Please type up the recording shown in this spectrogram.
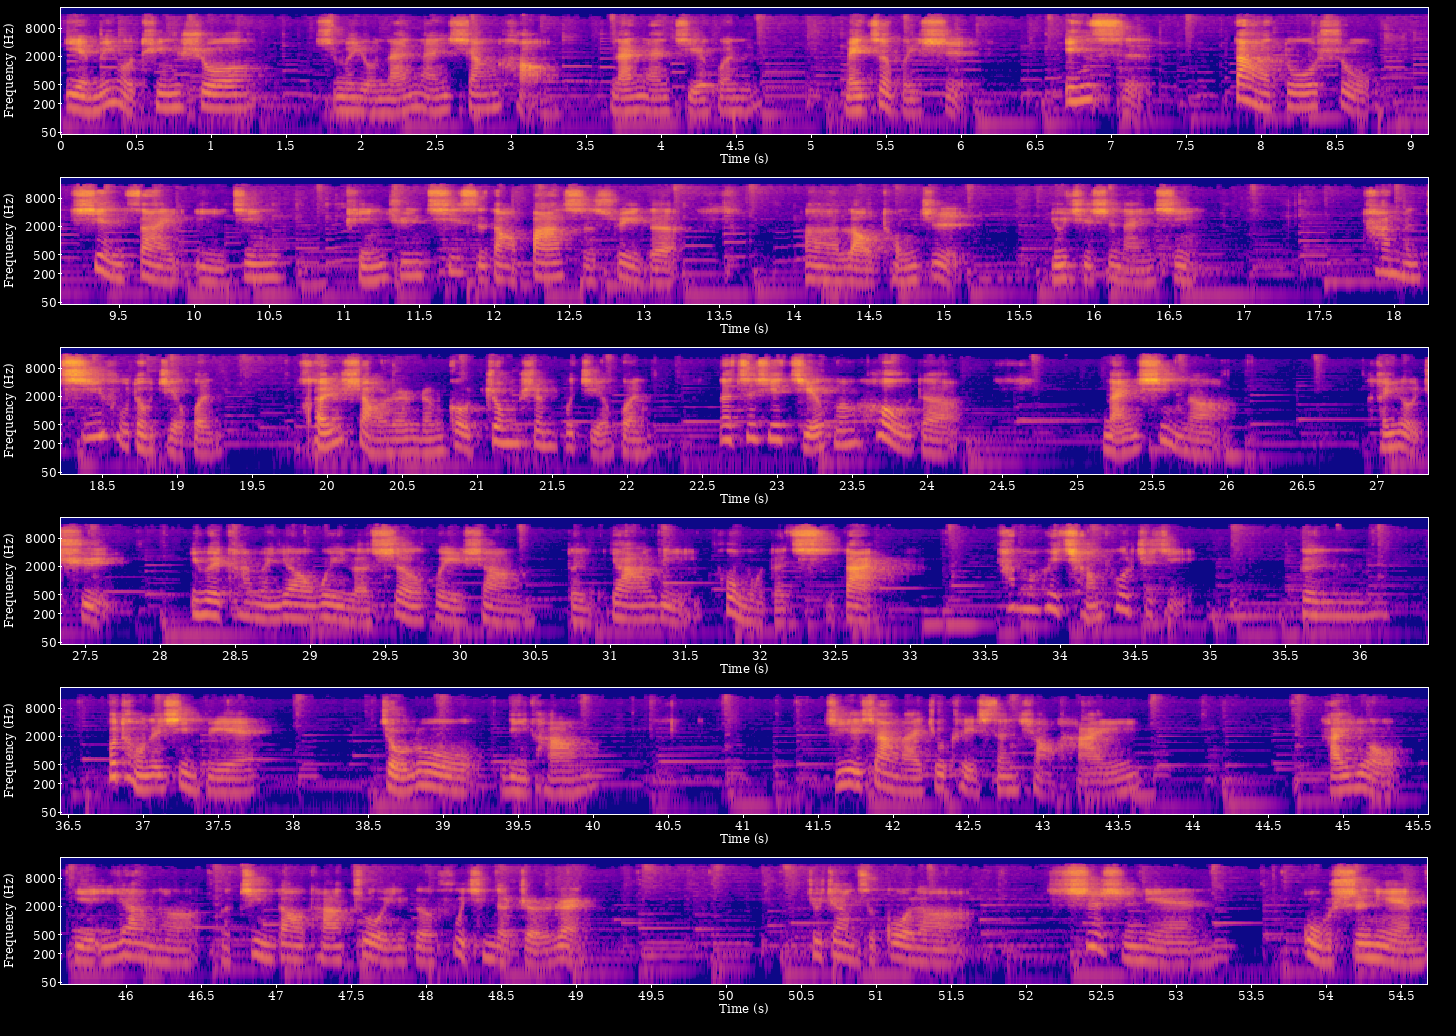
也没有听说什么有男男相好、男男结婚，没这回事。因此，大多数现在已经平均七十到八十岁的呃老同志，尤其是男性，他们几乎都结婚，很少人能够终身不结婚。那这些结婚后的。男性呢，很有趣，因为他们要为了社会上的压力、父母的期待，他们会强迫自己跟不同的性别走入礼堂，接下来就可以生小孩，还有也一样呢，尽到他做一个父亲的责任，就这样子过了四十年、五十年。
